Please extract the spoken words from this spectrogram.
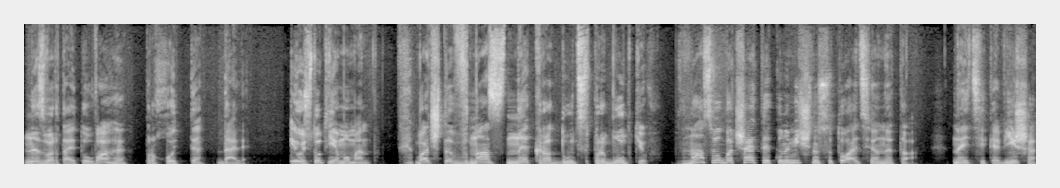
Не звертайте уваги, проходьте далі. І ось тут є момент. Бачите, в нас не крадуть з прибутків. В нас, вибачайте, економічна ситуація не та. Найцікавіше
